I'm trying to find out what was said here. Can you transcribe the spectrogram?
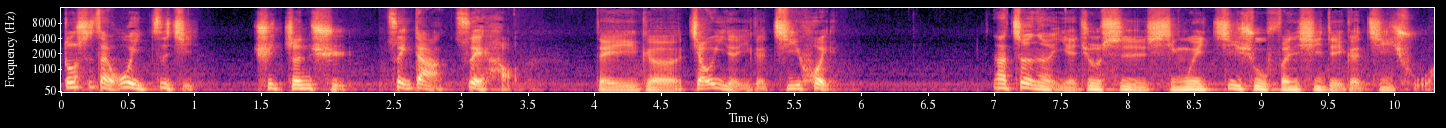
都是在为自己。去争取最大最好的一个交易的一个机会，那这呢，也就是行为技术分析的一个基础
